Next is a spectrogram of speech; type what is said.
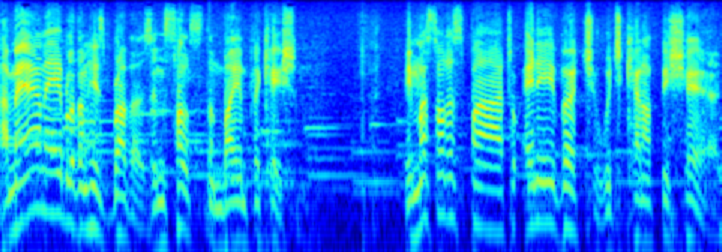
A man abler than his brothers insults them by implication. We must not aspire to any virtue which cannot be shared.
